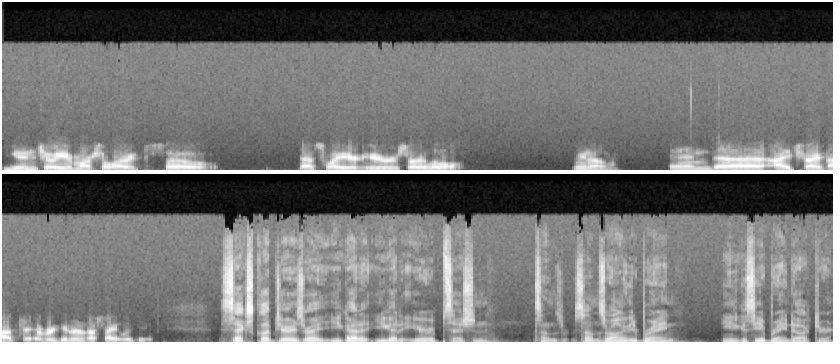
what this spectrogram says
you enjoy your martial arts, so that's why your ears are a little, you know. And uh, I try not to ever get in a fight with you. Sex Club Jerry's right. You got it. You got an ear obsession. Something's something's wrong with your brain. You need to go see a brain doctor.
